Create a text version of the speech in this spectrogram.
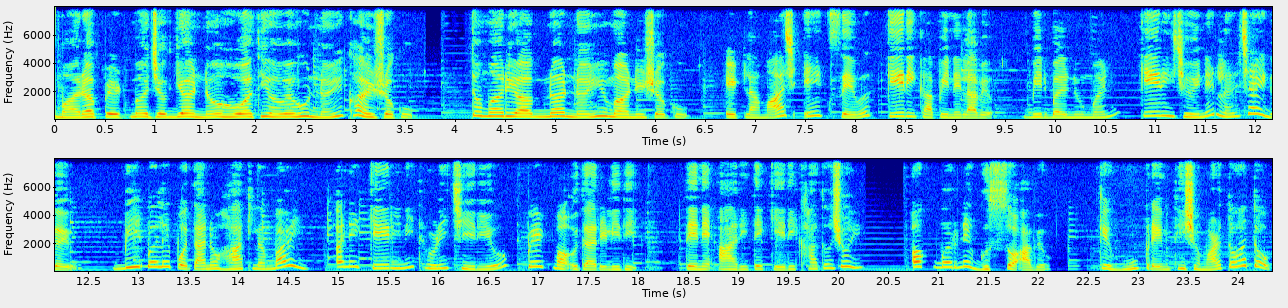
મારા પેટમાં જગ્યા ન હોવાથી હવે હું નહીં ખાઈ શકું. તમારી આજ્ઞા નહીં માની શકું. એટલામાં જ એક સેવક કેરી કાપીને લાવ્યો. બીરબલનું મન કેરી જોઈને લલચાઈ ગયું. બીરબલે પોતાનો હાથ લંબાવી અને કેરીની થોડી ચીરીઓ પેટમાં ઉતારી લીધી. તેને આ રીતે કેરી ખાતો જોઈ અકબરને ગુસ્સો આવ્યો કે હું પ્રેમથી જમાડતો હતો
